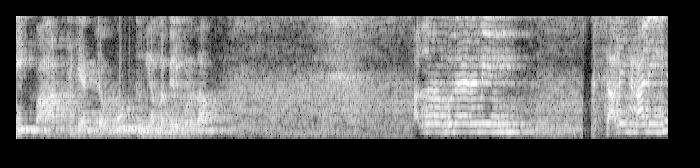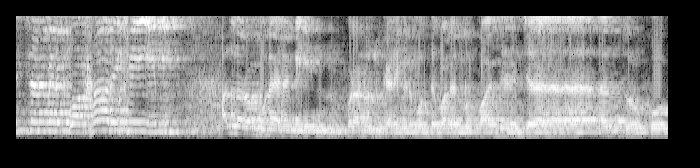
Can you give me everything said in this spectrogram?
এই পাহাড় থেকে একটা উট তুমি আল্লাহ বের করে দাও। আল্লাহ রব্বুল আলামিন সালেহ আলাইহিসসালামের কথা রেখে আল্লাহ রব্বুল আলামিন কোরআনুল কারীমের মধ্যে বলেন কদ জাআতুকুম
